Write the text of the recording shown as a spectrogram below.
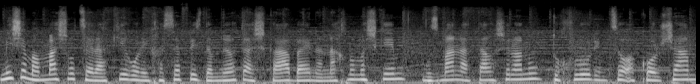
מי שממש רוצה להכיר ולהיחשף להזדמנויות ההשקעה בהן אנחנו משקיעים, מוזמן לאתר שלנו, תוכלו למצוא הכל שם.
